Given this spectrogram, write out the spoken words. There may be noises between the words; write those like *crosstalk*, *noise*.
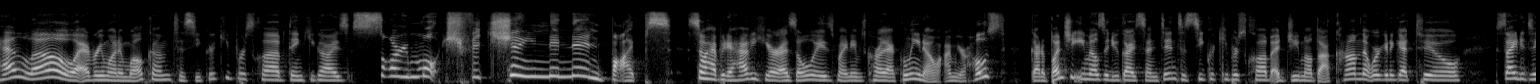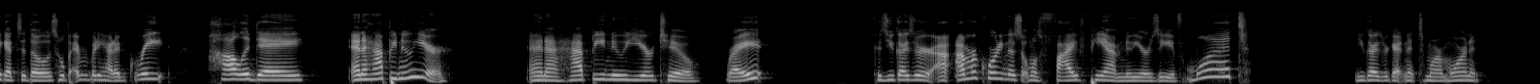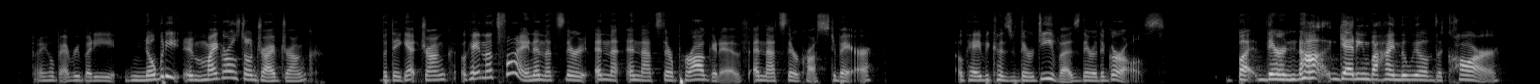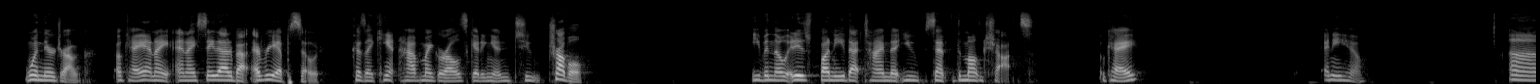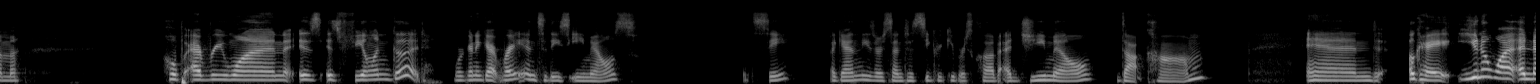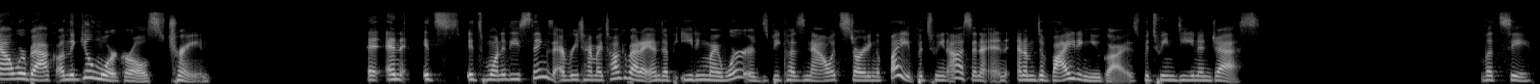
Hello, everyone, and welcome to Secret Keepers Club. Thank you guys so much for tuning in, vibes. So happy to have you here. As always, my name is Carly Aquilino. I'm your host. Got a bunch of emails that you guys sent in to secretkeepersclub at gmail.com that we're going to get to. Excited to get to those. Hope everybody had a great holiday and a happy new year. And a happy new year, too, right? Because you guys are, I- I'm recording this almost 5 p.m. New Year's Eve. What? You guys are getting it tomorrow morning. But I hope everybody, nobody, my girls don't drive drunk, but they get drunk. Okay. And that's fine. And that's their, and that, and that's their prerogative. And that's their cross to bear. Okay. Because they're divas, they're the girls, but they're not getting behind the wheel of the car when they're drunk. Okay. And I, and I say that about every episode because I can't have my girls getting into trouble. Even though it is funny that time that you sent the mug shots. Okay. Anywho, um, hope everyone is is feeling good. We're gonna get right into these emails. Let's see. Again, these are sent to secretkeepersclub at gmail.com. And okay, you know what? And now we're back on the Gilmore Girls train. And it's it's one of these things. Every time I talk about it, I end up eating my words because now it's starting a fight between us and, and, and I'm dividing you guys between Dean and Jess. Let's see.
